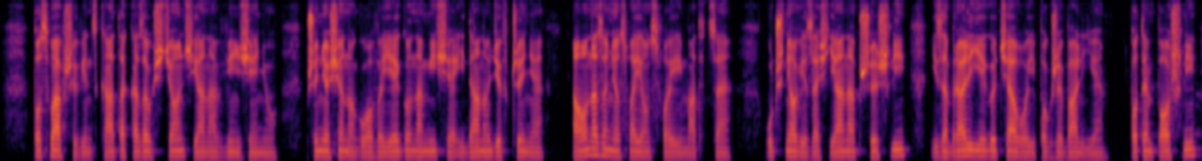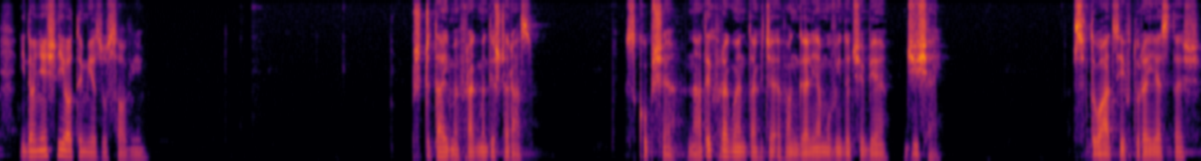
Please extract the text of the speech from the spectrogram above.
Posławszy więc kata, kazał ściąć Jana w więzieniu. Przyniesiono głowę jego na misie i dano dziewczynie, a ona zaniosła ją swojej matce. Uczniowie zaś Jana przyszli i zabrali jego ciało i pogrzebali je. Potem poszli i donieśli o tym Jezusowi. Przeczytajmy fragment jeszcze raz. Skup się na tych fragmentach, gdzie Ewangelia mówi do ciebie dzisiaj. W sytuacji, w której jesteś,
